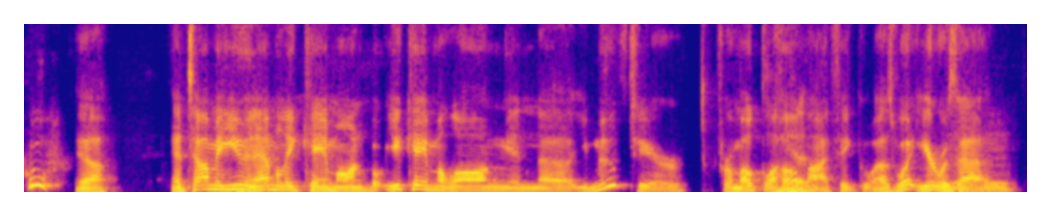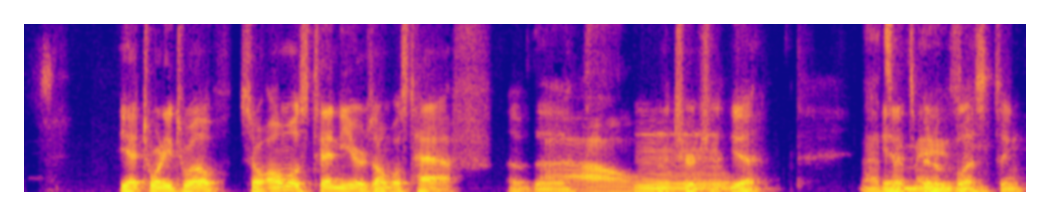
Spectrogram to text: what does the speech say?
Whew. Yeah. And Tommy, you and Emily came on. You came along and uh, you moved here from Oklahoma. Yeah. I think it was. What year was that? Mm-hmm. Yeah, 2012. So almost 10 years, almost half of the, wow. the church. Yeah, that's yeah, it's been a blessing.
